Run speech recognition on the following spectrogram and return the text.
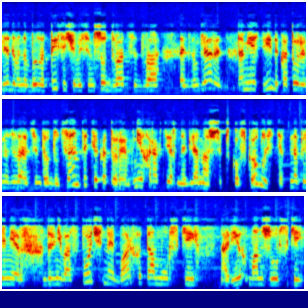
обследовано было 1822 экземпляра. Там есть виды, которые называются интродуценты, те, которые не характерны для нашей Псковской области. Например, дальневосточный, бархат амурский, орех манжурский,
